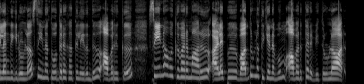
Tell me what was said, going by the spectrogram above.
இலங்கையில் உள்ள சீன தூதரகத்தில் இருந்து அவருக்கு சீனாவுக்கு வருமாறு அழைப்பு வந்துள்ளது எனவும் அவர் தெரிவித்துள்ளார். यार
